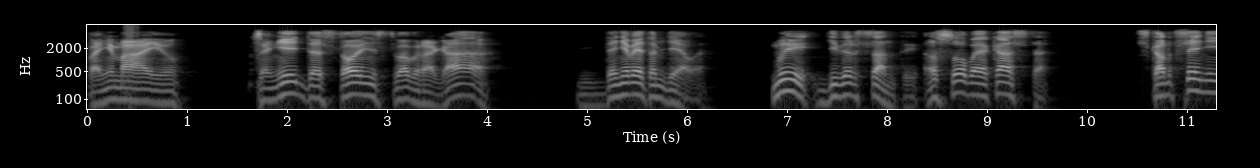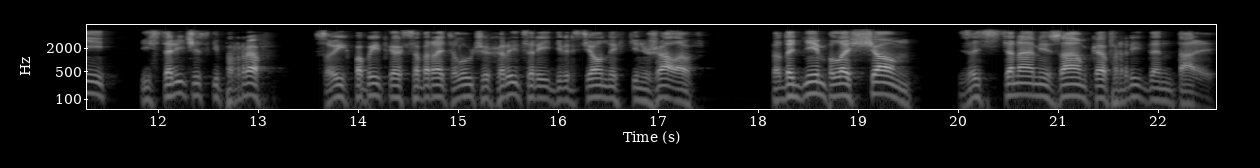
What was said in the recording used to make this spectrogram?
Понимаю. Ценить достоинство врага? Да не в этом дело. Мы диверсанты, особая каста. Скорцений исторически прав в своих попытках собрать лучших рыцарей диверсионных кинжалов под одним плащом за стенами замка Фриденталь.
